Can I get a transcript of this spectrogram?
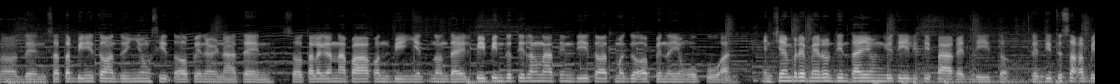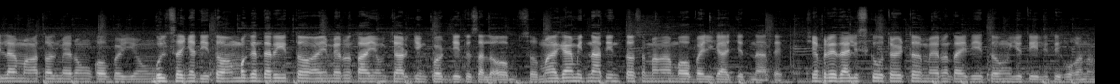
No? Then sa tabi nito andun yung seat opener natin. So talagang napaka-convenient nun dahil pipindutin lang natin dito at mag-open na yung upuan. And syempre meron din tayong utility packet dito. Then dito sa kabila mga tol merong cover yung bulsa niya dito. Ang maganda rito ay meron tayong charging cord dito sa loob. So magagamit natin to sa mga mobile gadget natin. Syempre dahil scooter to, meron tayo ditong utility hook ano.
